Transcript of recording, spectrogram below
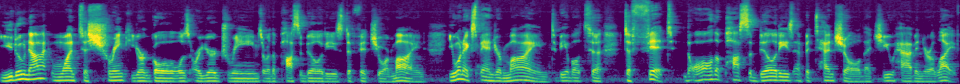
You do not want to shrink your goals or your dreams or the possibilities to fit your mind. You want to expand your mind to be able to, to fit all the possibilities and potential that you have in your life.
